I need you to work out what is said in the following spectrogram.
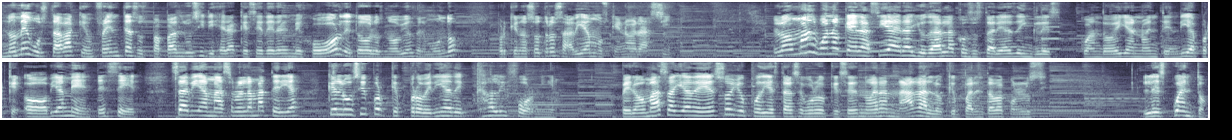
No me gustaba que enfrente a sus papás Lucy dijera que Seth era el mejor de todos los novios del mundo, porque nosotros sabíamos que no era así. Lo más bueno que él hacía era ayudarla con sus tareas de inglés, cuando ella no entendía, porque obviamente Seth sabía más sobre la materia que Lucy porque provenía de California. Pero más allá de eso, yo podía estar seguro que Seth no era nada lo que aparentaba con Lucy. Les cuento,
